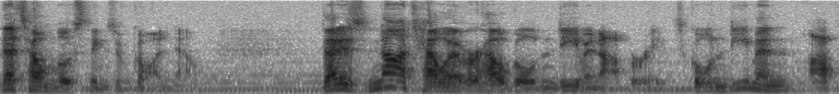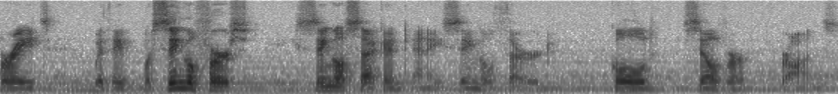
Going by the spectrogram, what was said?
That's how most things have gone now. That is not, however, how Golden Demon operates. Golden Demon operates with a single first, a single second, and a single third gold, silver, bronze.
